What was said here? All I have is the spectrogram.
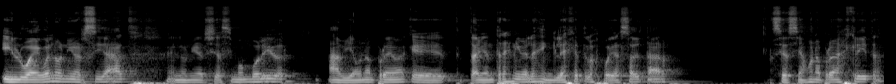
Y luego en la universidad, en la Universidad Simón Bolívar, había una prueba que habían tres niveles de inglés que te los podías saltar. Si hacías una prueba escrita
